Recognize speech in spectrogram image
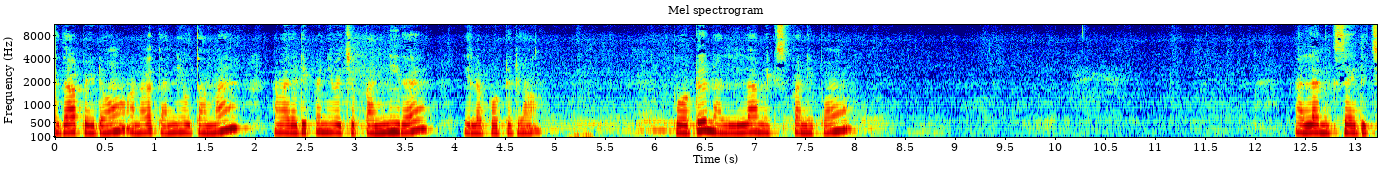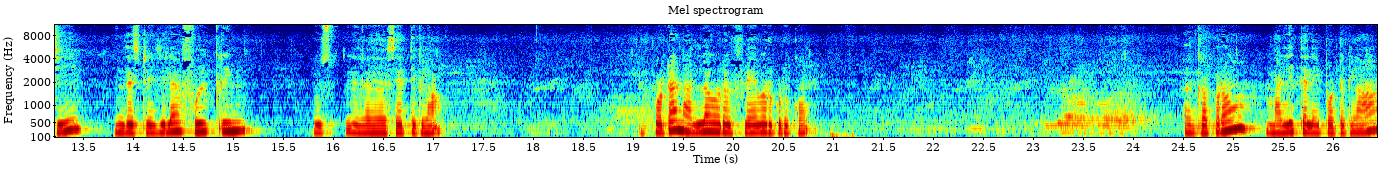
இதாக போயிடும். அதனால் தண்ணி ஊற்றாமல் நம்ம ரெடி பண்ணி வச்ச பன்னீரை இதில் போட்டுக்கலாம். போட்டு நல்லா மிக்ஸ் பண்ணிப்போம். நல்லா மிக்ஸ் ஆகிடுச்சு இந்த ஸ்டேஜில் ஃபுல் க்ரீம் யூஸ் இதில் சேர்த்துக்கலாம். போட்டால் நல்ல ஒரு ஃப்ளேவர் கொடுக்கும். அதுக்கப்புறம் மல்லித்தலை போட்டுக்கலாம்.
